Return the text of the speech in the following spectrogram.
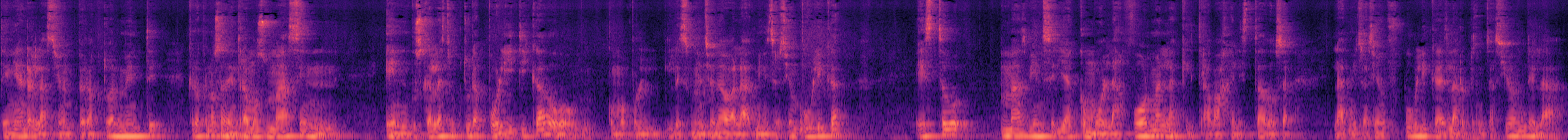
tenían relación, pero actualmente creo que nos adentramos más en, en buscar la estructura política o, como les mencionaba, la administración pública esto más bien sería como la forma en la que trabaja el Estado, o sea, la administración pública es la representación de la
